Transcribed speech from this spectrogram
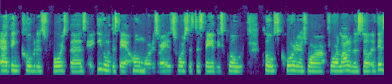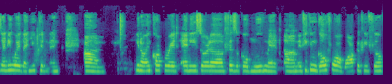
And I think COVID has forced us, even with the stay at home orders, right? It's forced us to stay in these close, close quarters for, for a lot of us. So if there's any way that you can, um, you know incorporate any sort of physical movement. Um, if you can go for a walk if you feel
